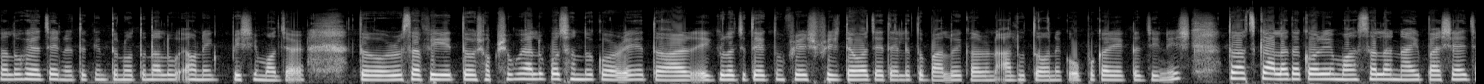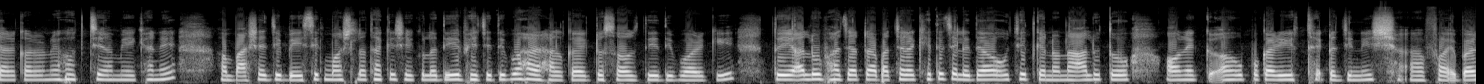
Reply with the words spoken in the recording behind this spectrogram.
কালো হয়ে যায়, নয়তো কিন্তু নতুন আলু অনেক বেশি মজার। তো রুসাফি তো সবসময় আলু পছন্দ করে। তো আর এইগুলো যদি একদম ফ্রেশ ফ্রেশ দেওয়া যায় তাহলে তো ভালোই, কারণ আলু তো অনেক উপকারী একটা জিনিস। তো আজকে আলাদা করে মশলা নাই বাসায় যার কারণে হচ্ছে আমি এখানে বাসায় যে বেসিক মশলা থাকে সেগুলো দিয়ে ভেজে দিব আর হালকা একটু সস দিয়ে দিব আর কি। তো এই আলু ভাজাটা বাচ্চারা খেতে চলে দেওয়া উচিত, কেননা আলু তো অনেক উপকারী একটা জিনিস ফাইবার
